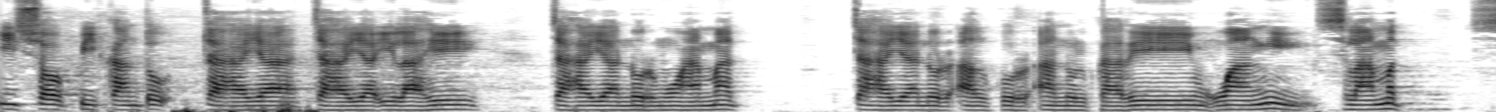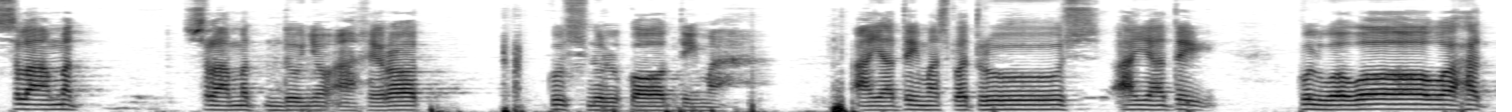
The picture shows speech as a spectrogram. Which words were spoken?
iso pikantuk cahaya-cahaya ilahi cahaya Nur Muhammad cahaya Nur Al-Qur'anul Karim wangi selamat selamat selamat dunia akhirat Kusnul Khotimah. Ayate Mas Badrus, ayate Kul wawahad,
